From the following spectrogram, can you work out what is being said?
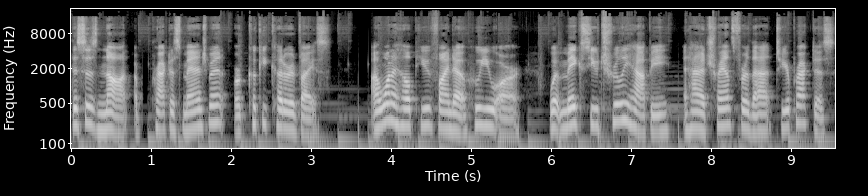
This is not a practice management or cookie cutter advice. I want to help you find out who you are, what makes you truly happy, and how to transfer that to your practice.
